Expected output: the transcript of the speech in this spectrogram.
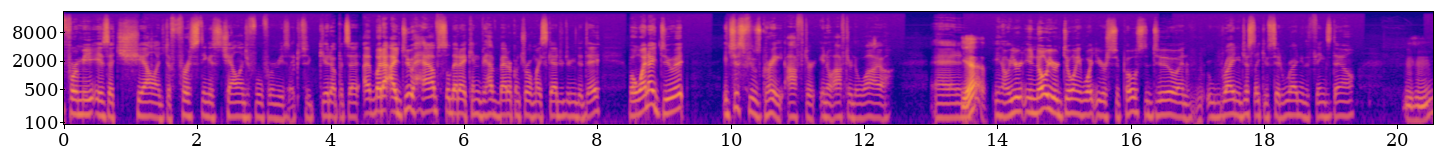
for me is a challenge. The first thing is challengeful for me is like to get up at seven. I, but I, I do have so that I can have better control of my schedule during the day. But when I do it, it just feels great after you know after the while, and Yeah. you know you're you know you're doing what you're supposed to do and writing just like you said writing the things down. mm-hmm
